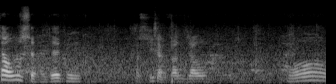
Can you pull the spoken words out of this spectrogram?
周 Sir 即系邊個？市場分州。哦。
